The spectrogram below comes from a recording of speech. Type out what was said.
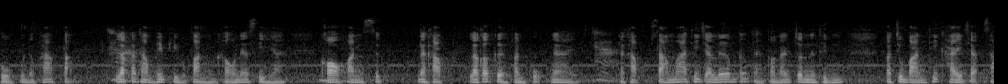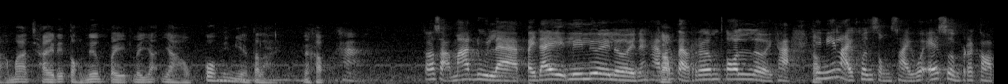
ถูกคุณภาพต่ำค่ะ แล้วก็ทำให้ผิวฟันของเขาเนี่ยเสียคอฟันสึกนะครับแล้วก็เกิดฟันผุง่ายค่ะนะครับสามารถที่จะเริ่มตั้งแต่ตอนนั้นจนถึงปัจจุบันที่ใครจะสามารถใช้ได้ต่อเนื่องไประยะยาวก็ไม่มีอันตรายนะครับค่ะ ก็สามารถดูแลไปได้เรื่อย ๆ เลยนะคะ ครับตั้งแต่เริ่มต้นเลยค่ะ ครับทีนี้หลายคนสงสัยว่าเอ๊ะส่วนประกอบ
